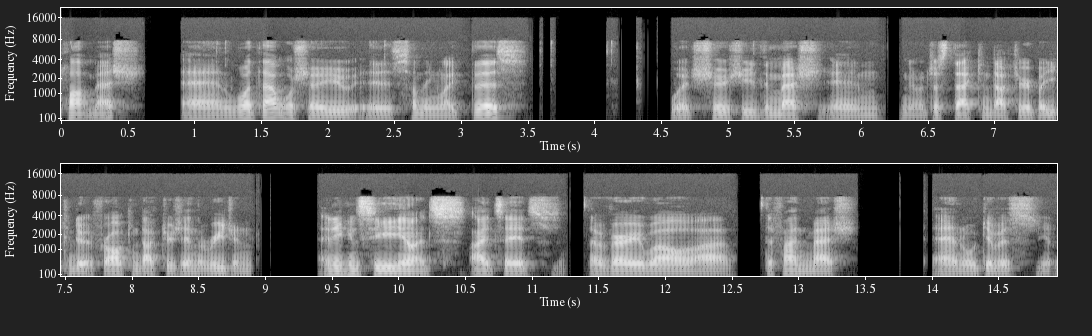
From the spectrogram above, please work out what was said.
plot mesh and what that will show you is something like this which shows you the mesh in you know just that conductor but you can do it for all conductors in the region and you can see you know it's I'd say it's a very well uh, defined mesh and will give us you know,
